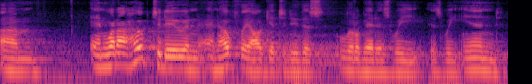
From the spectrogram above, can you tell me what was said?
Um, and what I hope to do, and, and hopefully I'll get to do this a little bit as we as we end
